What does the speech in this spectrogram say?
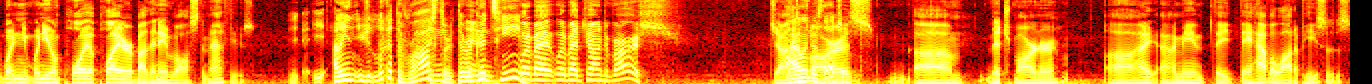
when you, when you employ a player by the name of Auston Matthews. I mean, you look at the roster; And- they're a good team. What about what about John Tavares? John Islanders Tavares, um, Mitch Marner. Uh, I I mean they they have a lot of pieces,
